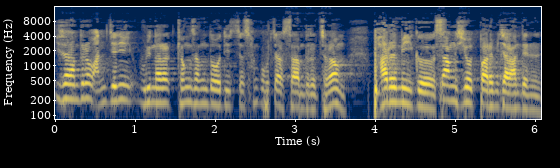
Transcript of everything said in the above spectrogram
이 사람들은 완전히 우리나라 경상도 어디 있어 삼국자 사람들처럼 발음이 그 쌍시옷 발음이 잘 안 되는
